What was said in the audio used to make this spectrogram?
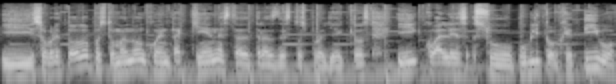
y sobre todo pues tomando en cuenta quién está detrás de estos proyectos y cuál es su público objetivo.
